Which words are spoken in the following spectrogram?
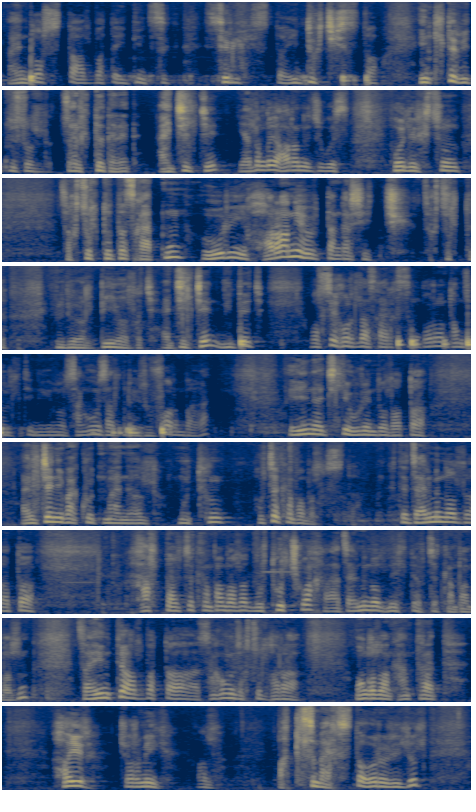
энэ дуустай холбоотой эдийн засаг сэргэх ёстой, идэвхжих ёстой. Энэ тал дээр биднес бол зорилттой тавиад ажиллаж. Ялангуяа хорооны зүгээс хууль эрх зүйн зохицуултуудаас гадна өөрийн хорооны хувьд ангаар шийдчих зохицуулт гэдэг бол бий болгож ажиллаж байна. Мэдээж улсын хурлаас гаргасан гурван том зорилтын нэг нь бол санхүүгийн салбарын реформ байгаа. Тэгээ энэ ажлын хүрээнд бол одоо арилжааны банкуд маань бол мөдхөн хувьцаат компани болох хэрэгтэй. Гэтэ зарим нь бол одоо хаалттай хувьцаат компани болоод бүртгүүлчих бах. А зарим нь бол нээлттэй хувьцаат компани болно. За энэтэй холбоотой санхүүгийн зохицуулахаараа Монгол банк хамтраад хоёр журмыг бол баталсан байх хэвээр. Өөрөөр хэлбэл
